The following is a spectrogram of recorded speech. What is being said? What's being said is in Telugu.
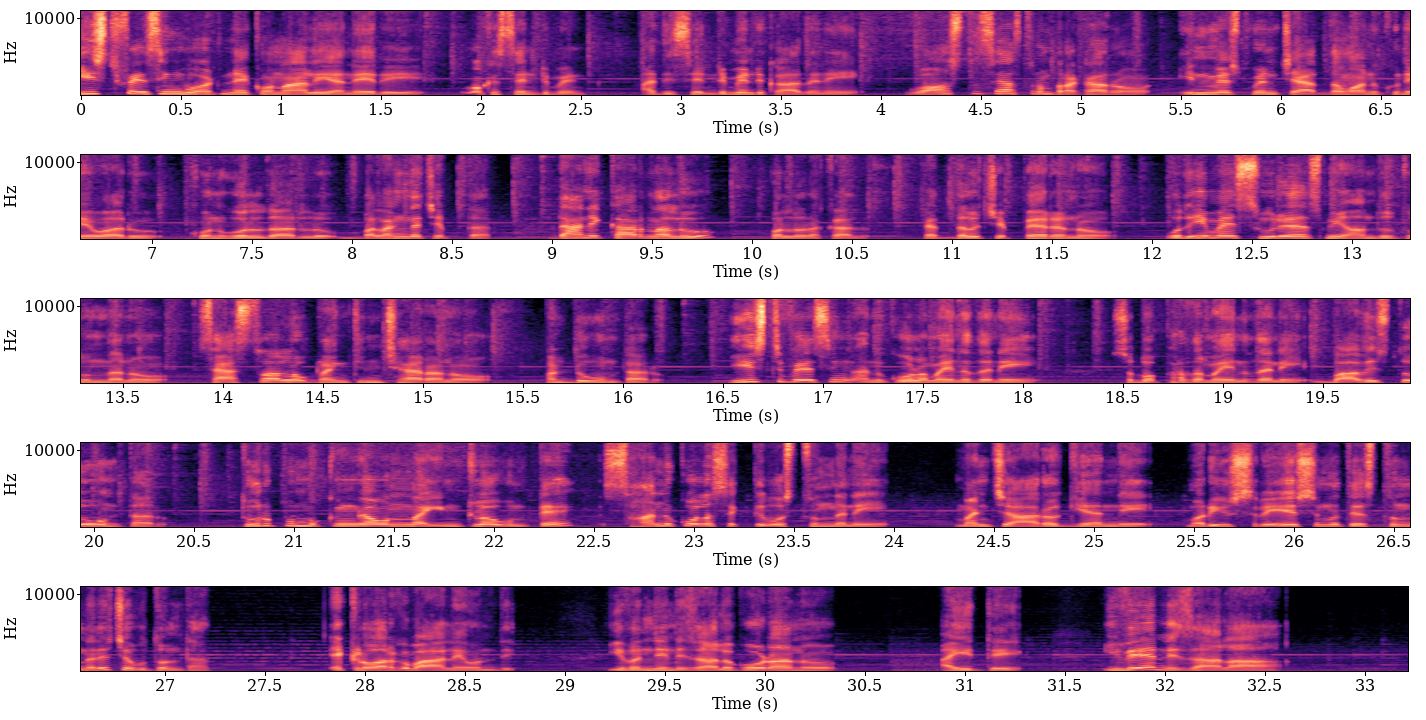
ఈస్ట్ ఫేసింగ్ వాటినే కొనాలి అనేది ఒక సెంటిమెంట్ అది సెంటిమెంట్ కాదని వాస్తు శాస్త్రం ప్రకారం ఇన్వెస్ట్మెంట్ చేద్దాం అనుకునేవారు కొనుగోలుదారులు బలంగా చెప్తారు. దానికి కారణాలు పలు రకాలు. పెద్దలు చెప్పారనో ఉదయమే సూర్యరశ్మి అందుతుందనో శాస్త్రాల్లో ఉల్లంఘించారనో అంటూ ఉంటారు. ఈస్ట్ ఫేసింగ్ అనుకూలమైనదని శుభప్రదమైనదని భావిస్తూ ఉంటారు. తూర్పు ముఖంగా ఉన్న ఇంట్లో ఉంటే సానుకూల శక్తి వస్తుందని మంచి ఆరోగ్యాన్ని మరియు శ్రేయస్సును తెస్తుందని చెబుతుంటారు. ఇక్కడ వరకు బాగానే ఉంది. ఇవన్నీ నిజాలు కూడాను. అయితే ఇవే నిజాలా?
